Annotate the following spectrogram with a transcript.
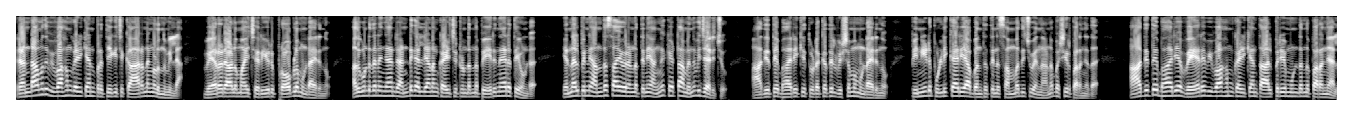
രണ്ടാമത് വിവാഹം കഴിക്കാൻ പ്രത്യേകിച്ച് കാരണങ്ങളൊന്നുമില്ല. വേറൊരാളുമായി ചെറിയൊരു പ്രോബ്ലം ഉണ്ടായിരുന്നു. അതുകൊണ്ട് തന്നെ ഞാൻ രണ്ട് കല്യാണം കഴിച്ചിട്ടുണ്ടെന്ന പേര് നേരത്തെയുണ്ട് എന്നാൽ പിന്നെ അന്തസ്സായ ഒരെണ്ണത്തിനെ അങ്ങ് കെട്ടാമെന്ന് വിചാരിച്ചു. ആദ്യത്തെ ഭാര്യയ്ക്ക് തുടക്കത്തിൽ വിഷമമുണ്ടായിരുന്നു. പിന്നീട് പുള്ളിക്കാരി ആ ബന്ധത്തിന് സമ്മതിച്ചു എന്നാണ് ബഷീർ പറഞ്ഞത്. ആദ്യത്തെ ഭാര്യ വേറെ വിവാഹം കഴിക്കാൻ താൽപ്പര്യമുണ്ടെന്ന് പറഞ്ഞാൽ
